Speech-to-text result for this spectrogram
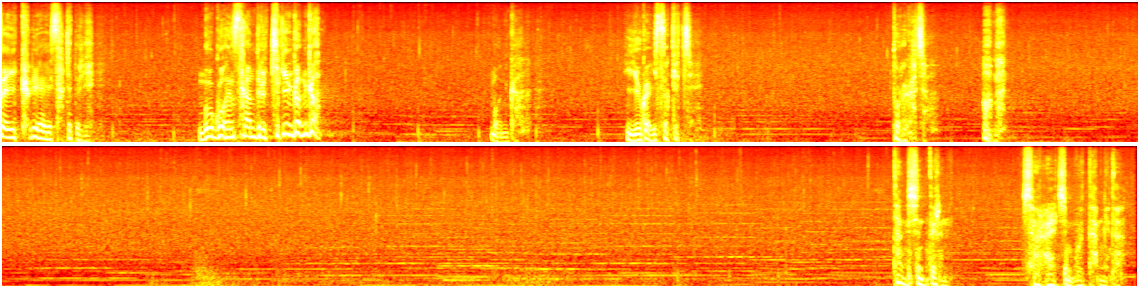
세이크리아의 사제들이 무고한 사람들을 죽인 건가? 뭔가 이유가 있었겠지. 돌아가자, 아만. 당신들은 절 알지 못합니다.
